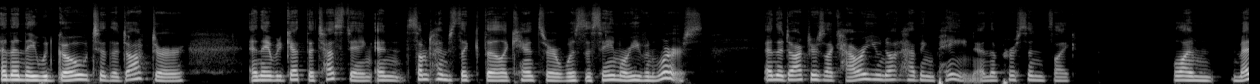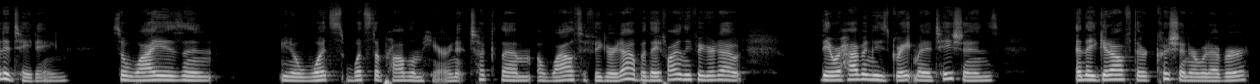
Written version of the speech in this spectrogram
And then they would go to the doctor and they would get the testing and sometimes like the like cancer was the same or even worse and the doctor's like, How are you not having pain? And the person's like, Well, I'm meditating. So why isn't you know what's what's the problem here and it took them a while to figure it out but they finally figured out they were having these great meditations and they'd get off their cushion or whatever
